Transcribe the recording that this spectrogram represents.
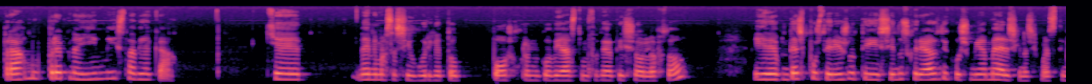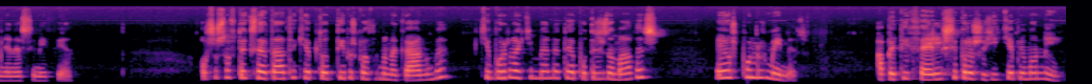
Πράγμα που πρέπει να γίνει σταδιακά. Και δεν είμαστε σίγουροι για το πόσο χρονικό διάστημα θα κρατήσει όλο αυτό. Οι ερευνητές υποστηρίζουν ότι συνήθως χρειάζονται 21 μέρες για να σχηματιστεί μια νέα συνήθεια. Ωστόσο, αυτό εξαρτάται και από το τι προσπαθούμε να κάνουμε και μπορεί να κυμαίνεται από τρεις εβδομάδες έως πολλούς μήνες. Απαιτεί θέληση, προσοχή και επιμονή.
